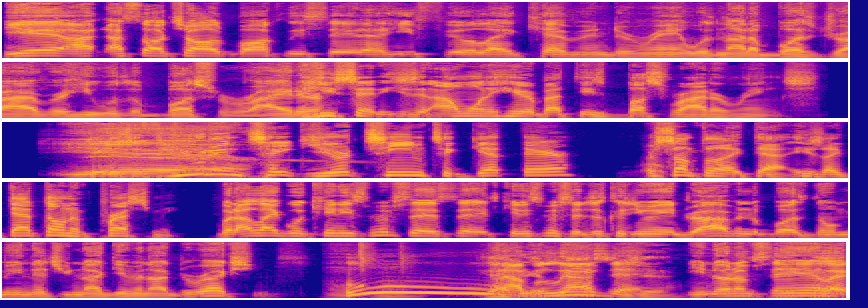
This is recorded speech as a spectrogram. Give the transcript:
Yeah, I, I saw Charles Barkley say that he feel like Kevin Durant was not a bus driver; he was a bus rider. He said, he said, I want to hear about these bus rider rings. yeah, Because if you didn't take your team to get there, or something like that, he's like, that don't impress me. but I like what Kenny Smith said. said Kenny Smith said, just because you ain't driving the bus, don't mean that you're not giving out directions. Ooh. And I believe that. You know what I'm saying? Like,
